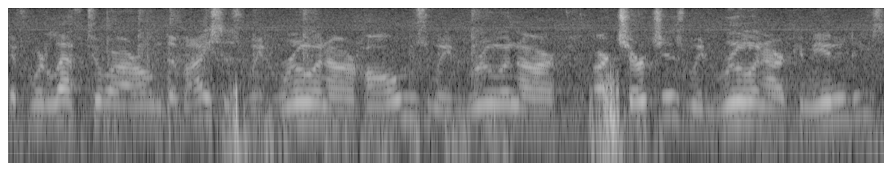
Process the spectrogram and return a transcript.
If we're left to our own devices, we'd ruin our homes, we'd ruin our, our churches, we'd ruin our communities.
